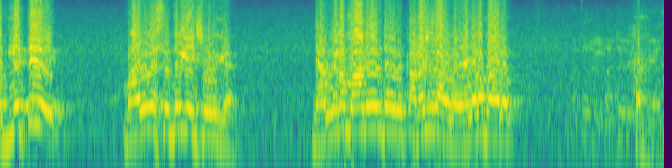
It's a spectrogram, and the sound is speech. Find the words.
എന്നിട്ട് മാനനഷ്ടത്തിന് കേസ് കൊടുക്കുക. ഞങ്ങളുടെ മാനം എന്താണ് കടലിലാണല്ലോ ഞങ്ങളുടെ മാനം. വിഷയം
